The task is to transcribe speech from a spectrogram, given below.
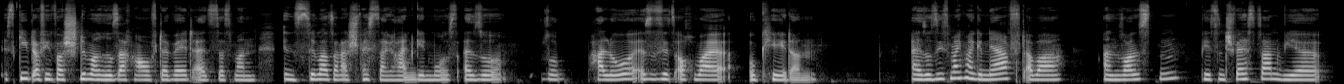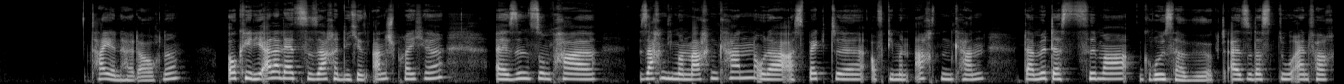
es gibt auf jeden Fall schlimmere Sachen auf der Welt, als dass man ins Zimmer seiner Schwester reingehen muss. Also so, hallo, es ist jetzt auch mal okay dann. Also sie ist manchmal genervt, aber ansonsten, wir sind Schwestern, wir teilen halt auch, ne? Okay, die allerletzte Sache, die ich jetzt anspreche, äh, sind so ein paar Sachen, die man machen kann oder Aspekte, auf die man achten kann, damit das Zimmer größer wirkt. Also, dass du einfach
